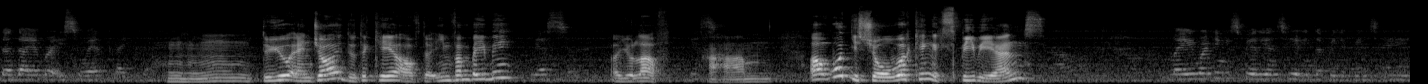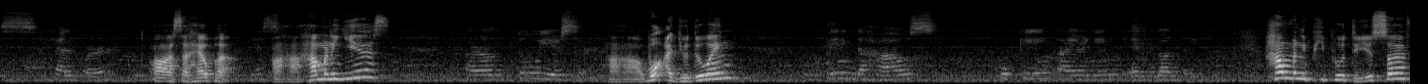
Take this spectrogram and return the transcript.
the diaper is wet like that. hmm Do you enjoy to take care of the infant baby? Yes, sir. Uh, you love? Yes. Uh-huh. Uh, what is your working experience? My working experience here in the Philippines is helper, Oh, as a helper? Yes. Uh-huh. How many years? around two years, sir. Uh-huh. What are you doing? Cleaning the house, cooking, ironing, and laundry. How many people do you serve?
